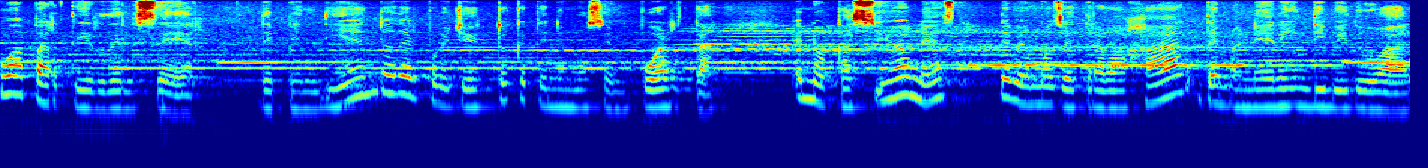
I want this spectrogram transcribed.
o a partir del ser, dependiendo del proyecto que tenemos en puerta en ocasiones debemos de trabajar de manera individual.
